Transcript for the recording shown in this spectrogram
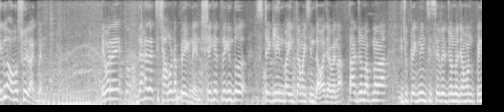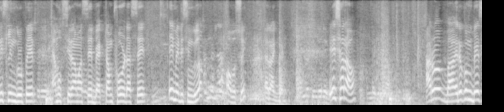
এগুলো অবশ্যই রাখবেন। এবারে দেখা যাচ্ছে ছাগলটা প্রেগনেন্ট সেক্ষেত্রে কিন্তু স্টেগলিন বা ইন্টামাইসিন দেওয়া যাবে না। তার জন্য আপনারা কিছু প্রেগনেন্সি সেভের জন্য, যেমন পেনিসিলিন গ্রুপের অ্যামোক্সিরাম আছে ব্যাকটাম ফোর্ড আছে, এই মেডিসিনগুলো অবশ্যই রাখবেন। এছাড়াও আরও এরকম বেশ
